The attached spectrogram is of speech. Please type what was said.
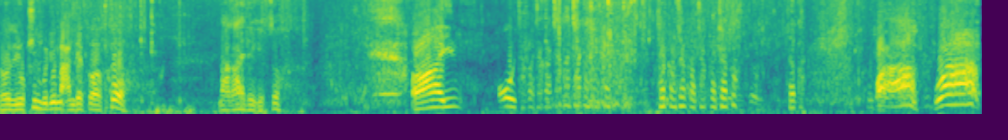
여기 욕심 부리면 안 될 것 같고 나가야 되겠어. 아이 어 잠깐 잠깐 잠깐 잠깐 잠깐 잠깐 잠깐 잠깐 잠깐 잠깐 와와야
